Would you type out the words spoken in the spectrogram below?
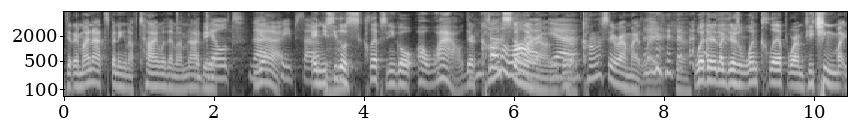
did am i not spending enough time with them i'm not The being guilt that creeps up. and you see those clips and you go oh wow they're You've constantly lot, around me yeah. they're constantly around my leg whether like there's one clip where i'm teaching my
